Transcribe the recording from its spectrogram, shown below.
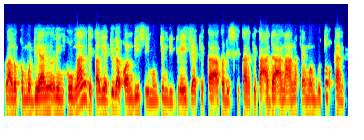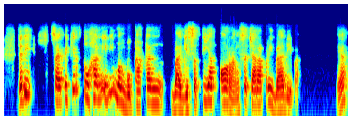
lalu kemudian lingkungan kita lihat juga kondisi mungkin di gereja kita atau di sekitar kita ada anak-anak yang membutuhkan. Jadi saya pikir Tuhan ini membukakan bagi setiap orang secara pribadi, Pak. Ya.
